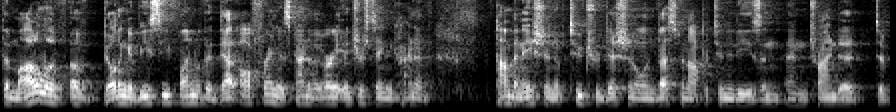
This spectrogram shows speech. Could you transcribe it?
the model of of building a VC fund with a debt offering is kind of a very interesting kind of combination of two traditional investment opportunities and and trying to to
